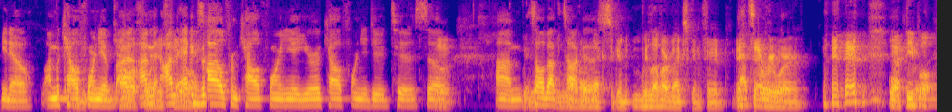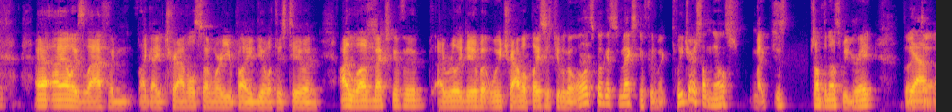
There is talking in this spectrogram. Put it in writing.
you know, I'm a California. California I, am exiled from California. You're a California dude too, so um, it's all about the tacos. Mexican, we love our Mexican food. It's everywhere. yeah, people. I, I, always laugh when like I travel somewhere. You probably deal with this too, and I love Mexican food. I really do. But when we travel places, people go, "Oh, let's go get some Mexican food." I'm like, can we try something else? like, just something else would be great. But, yeah. Uh,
